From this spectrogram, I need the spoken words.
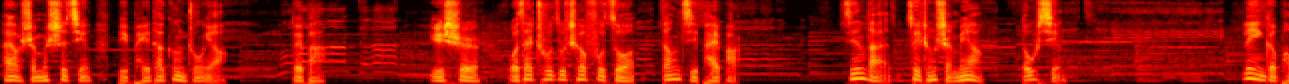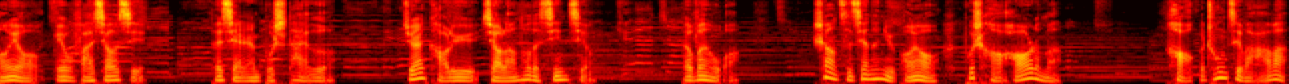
还有什么事情比陪他更重要，对吧？于是我在出租车副座当即拍板：今晚醉成什么样都行。另一个朋友给我发消息，他显然不是太饿。居然考虑小榔头的心情，他问我：“上次见他女朋友不是好好的吗？好个充气娃娃！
